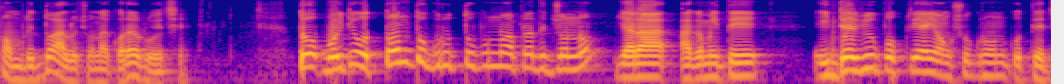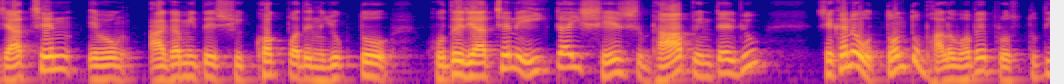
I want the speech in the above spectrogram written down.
সমৃদ্ধ আলোচনা করা রয়েছে। তো বইটি অত্যন্ত গুরুত্বপূর্ণ আপনাদের জন্য। যারা আগামীতে ইন্টারভিউ প্রক্রিয়ায় অংশগ্রহণ করতে যাচ্ছেন এবং আগামীতে শিক্ষক পদে নিযুক্ত হতে যাচ্ছেন, এইটাই শেষ ধাপ ইন্টারভিউ সেখানে অত্যন্ত ভালোভাবে প্রস্তুতি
